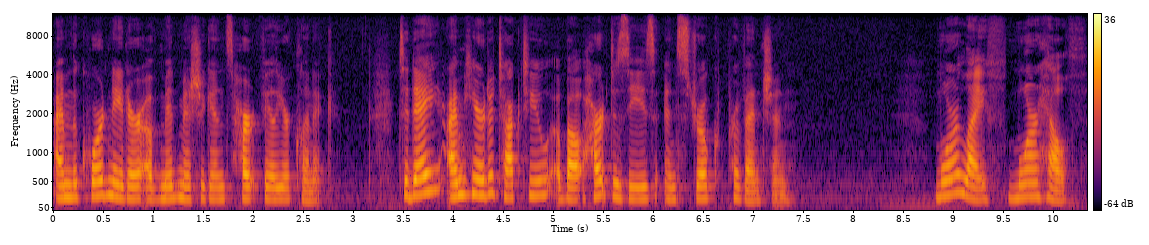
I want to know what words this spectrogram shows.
I'm the coordinator of Mid-Michigan's Heart Failure Clinic. Today, I'm here to talk to you about heart disease and stroke prevention. More life, more health,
